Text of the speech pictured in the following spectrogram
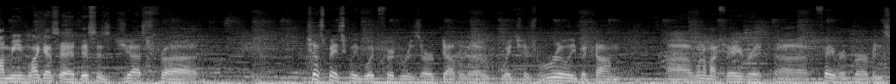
I mean, like I said, this is just just basically Woodford Reserve Double Oak, which has really become uh, one of my favorite uh, favorite bourbons.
